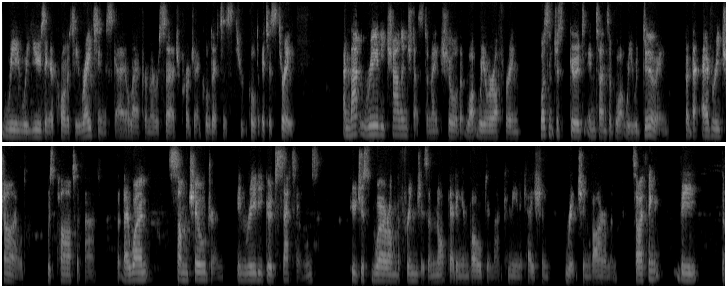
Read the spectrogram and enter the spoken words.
we were using a quality rating scale there from a research project called ITERS, called ITERS 3. And that really challenged us to make sure that what we were offering wasn't just good in terms of what we were doing, but that every child was part of that. That there weren't some children in really good settings who just were on the fringes and not getting involved in that communication rich environment. So I think the the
